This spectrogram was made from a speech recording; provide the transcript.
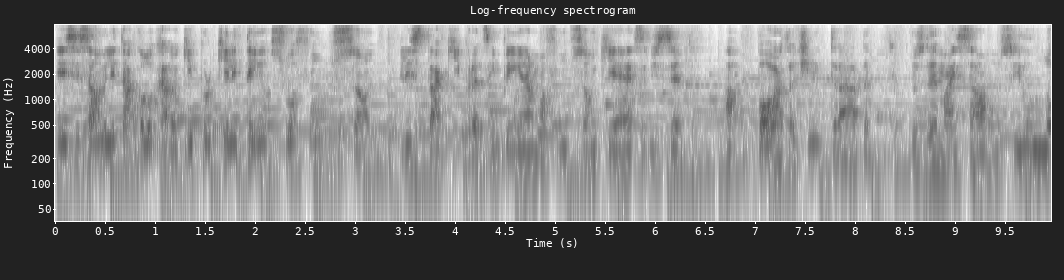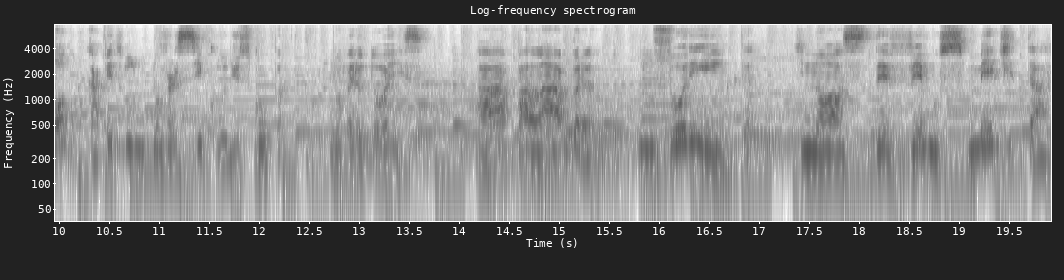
esse salmo ele está colocado aqui porque ele tem a sua função. Ele está aqui para desempenhar uma função que é essa de ser a porta de entrada para os demais salmos. E logo no capítulo, no versículo, desculpa, número 2, a palavra nos orienta que nós devemos meditar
